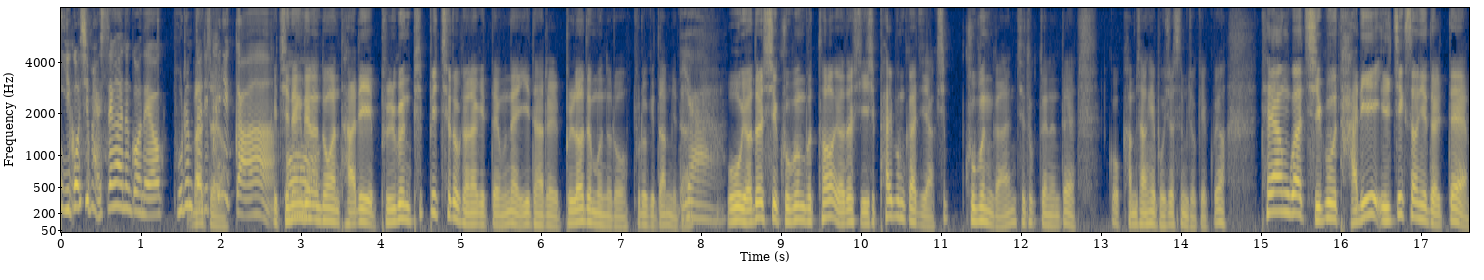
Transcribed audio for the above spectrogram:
이것이 발생하는 거네요. 보름달이 맞아요. 크니까. 그 진행되는 어. 동안 달이 붉은 핏빛으로 변하기 때문에 이 달을 블러드문으로 부르기도 합니다. 야. 오후 8시 9분부터 8시 28분까지 약 19분간 지속되는데 꼭 감상해 보셨으면 좋겠고요. 태양과 지구, 달이 일직선이 될 때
